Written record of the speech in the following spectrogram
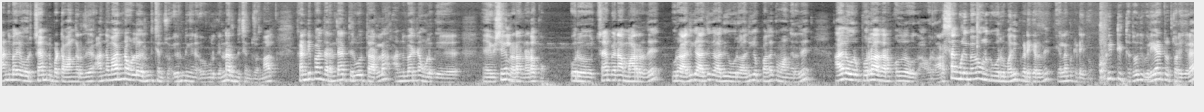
அந்த மாதிரி ஒரு சாம்பியன் பட்டம் வாங்குறது அந்த மாதிரினா உள்ள இருந்துச்சுன்னு சொ இருந்தீங்க உங்களுக்கு என்ன இருந்துச்சுன்னு சொன்னால் கண்டிப்பாக இந்த ரெண்டாயிரத்தி இருபத்தாறில் அந்த மாதிரினா உங்களுக்கு விஷயங்கள் நட நடக்கும். ஒரு சாம்பியனாக மாறுறது ஒரு அதிக அதிக அதிக ஒரு அதிக பதக்கம் வாங்குறது அதில் ஒரு பொருளாதாரம் ஒரு ஒரு அரசாங்க மூலியமாகவே உங்களுக்கு ஒரு மதிப்பு கிடைக்கிறது எல்லாமே கிடைக்கும். பிடி தகுதி விளையாட்டுத் துறையில்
